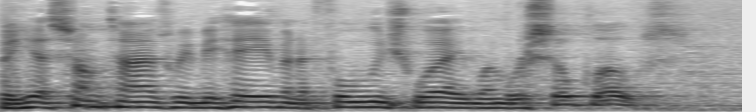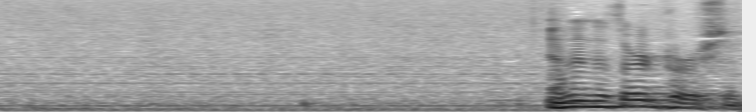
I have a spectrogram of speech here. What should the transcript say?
But yet, sometimes we behave in a foolish way when we're so close. And then the third person.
